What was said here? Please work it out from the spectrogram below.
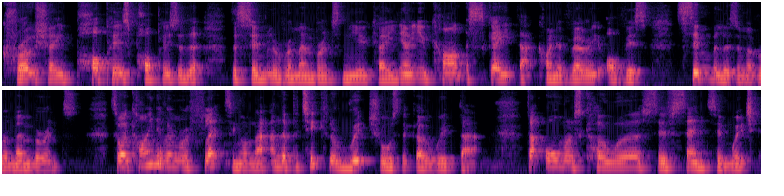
crocheted poppies. Poppies are the, the symbol of remembrance in the UK. You know, you can't escape that kind of very obvious symbolism of remembrance. So I kind of am reflecting on that and the particular rituals that go with that, that almost coercive sense in which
